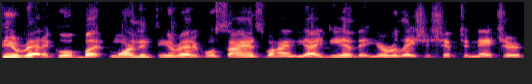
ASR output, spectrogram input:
theoretical, but more than theoretical science behind the idea that your relationship to nature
